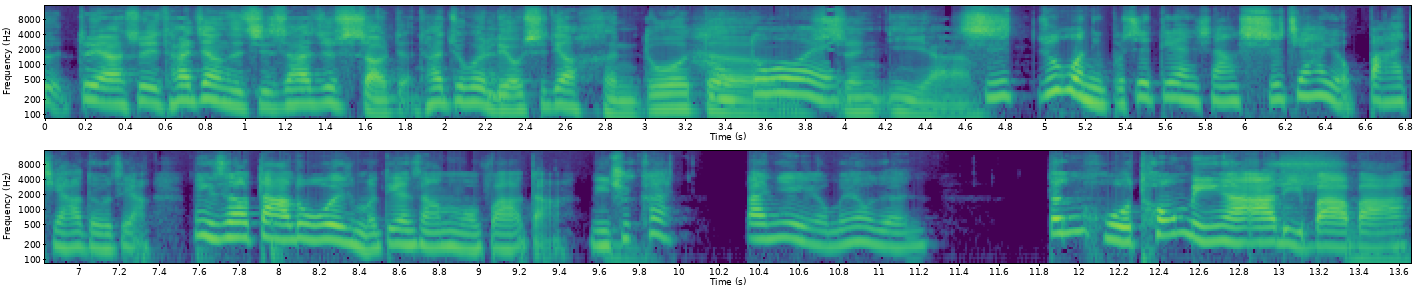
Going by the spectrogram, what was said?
对对啊，所以他这样子其实他就少掉，他就会流失掉很多的生意啊。十，如果你不是电商，十家有八家都这样。那你知道大陆为什么电商那么发达？你去看半夜有没有人灯火通明啊？阿里巴巴，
